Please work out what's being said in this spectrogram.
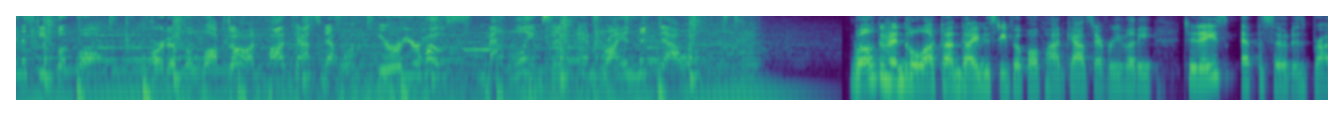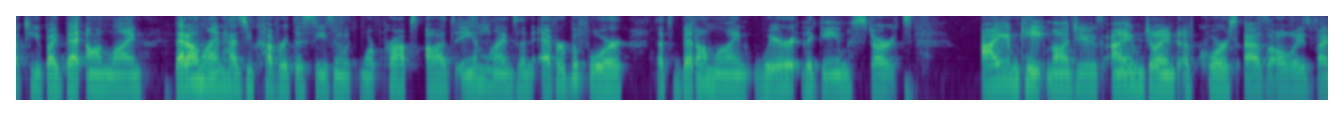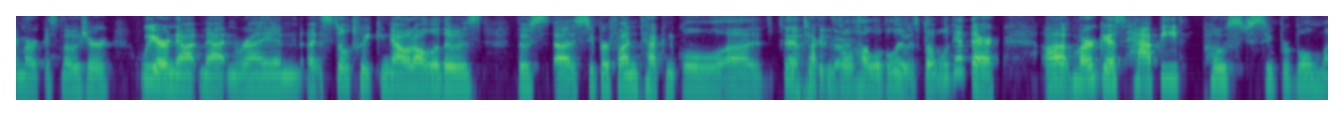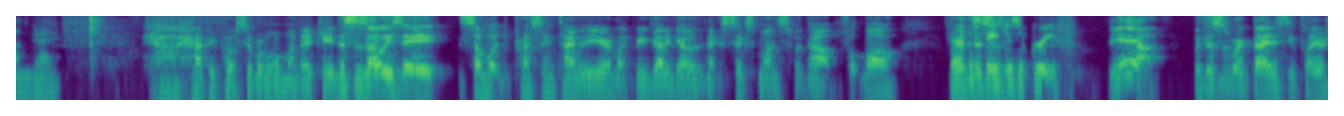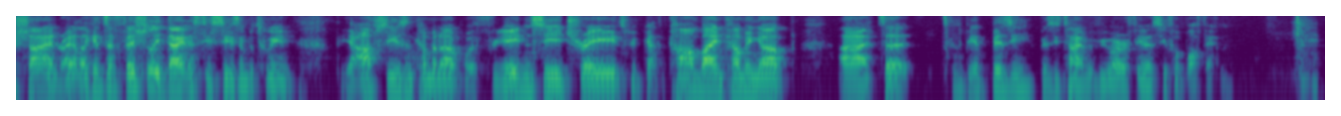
Dynasty Football, part of the Locked On Podcast Network. Here are your hosts, Matt Williamson and Ryan McDowell. Welcome into the Locked On Dynasty Football Podcast, everybody. Today's episode is brought to you by Bet Online. Bet Online has you covered this season with more props, odds, and lines than ever before. That's Bet Online, where the game starts. I am Kate Magdziuk. I am joined, of course, as always, by Marcus Mosher. We are not Matt and Ryan. Uh, still tweaking out all of those those uh, super fun technical uh, yeah, technical we'll hullabaloos, but we'll get there. Uh, Marcus, happy post Super Bowl Monday. Yeah, happy post Super Bowl Monday, Kate. This is always a somewhat depressing time of the year. Like we've got to go the next six months without football. There are the stages is, of grief. Yeah, but this is where dynasty players shine, right? Like it's officially dynasty season between the off season coming up with free agency trades. We've got the combine coming up. Uh, it's a it's going to be a busy, busy time if you are a fantasy football fan.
